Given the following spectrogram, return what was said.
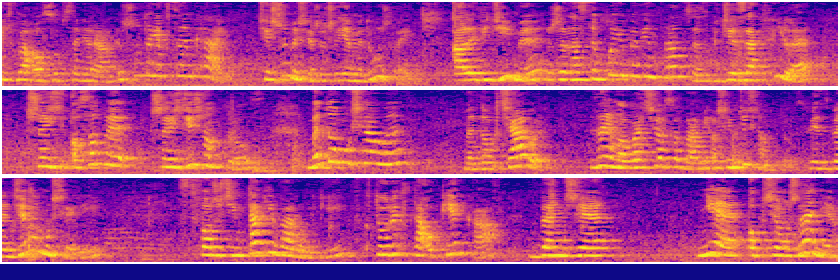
liczba osób senioralnych. Zresztą tak jak w całym kraju. Cieszymy się, że żyjemy dłużej, ale widzimy, że następuje pewien proces, gdzie za chwilę osoby 60 plus będą musiały, będą chciały zajmować się osobami 80 plus, więc będziemy musieli stworzyć im takie warunki, w których ta opieka będzie nie obciążeniem,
